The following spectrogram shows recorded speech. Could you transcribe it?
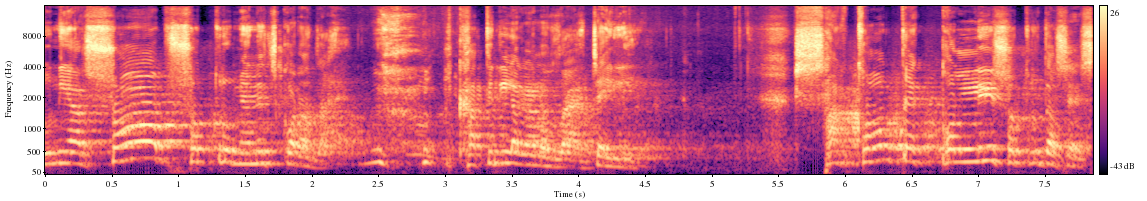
দুনিয়ার সব শত্রু ম্যানেজ করা যায়। খাতির লাগানো যায় চাইলে স্বার্থ ত্যাগ করলেই শত্রুতা শেষ।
